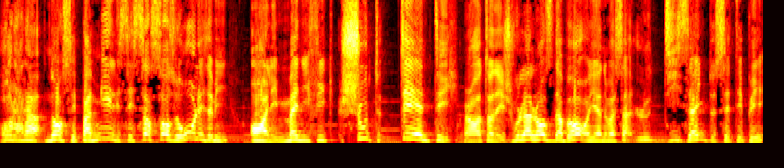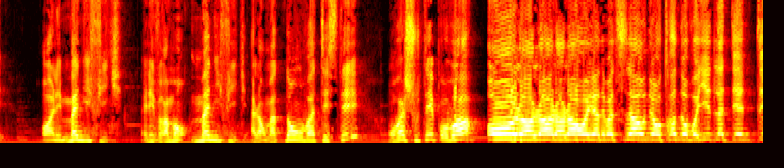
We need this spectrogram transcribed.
Oh là là, non, c'est pas 1000, c'est 500 euros, les amis. Oh, elle est magnifique. Shoot TNT. Alors attendez, je vous la lance d'abord. Regardez-moi ça, le design de cette épée. Oh, elle est magnifique. Elle est vraiment magnifique. Alors maintenant, on va tester. On va shooter pour voir. Oh là là là là, regardez-moi ça, on est en train d'envoyer de la TNT.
